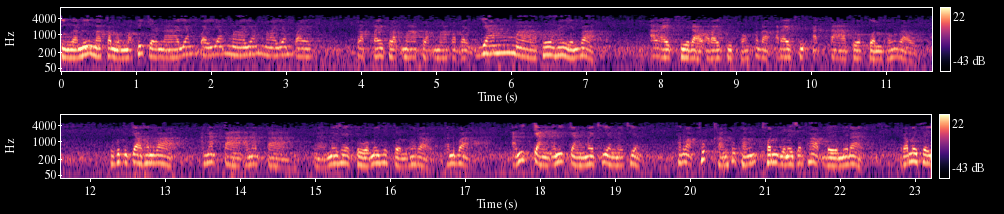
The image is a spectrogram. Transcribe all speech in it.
สิ่งเหล่านี้มากำหนดมาพิจารณา ย้ำไปย้ำมาย้ำมาย้ำไป กลับไปกลับมากลับมากลับไป ย้ำมาเพื่อให้เห็นว่า อะไรคือเราอะไรคือของของเราอะไรคืออัตตาตัวตนของเราพระพุทธเจ้าท่านว่าอนัตตาอนัตตาไม่ใช่ตัวไม่ใช่ตนของเรา ท่านว่าอันนี้จังอันนี้จังไม่เที่ยงไม่เที่ยง ท่านว่าทุกขังทุกขังทนอยู่ในสภาพเดิมไม่ได้ เราไม่เคย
